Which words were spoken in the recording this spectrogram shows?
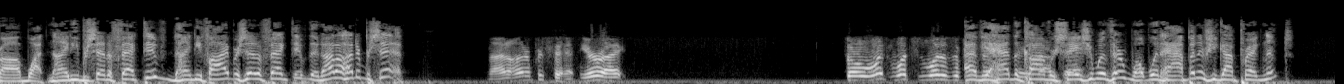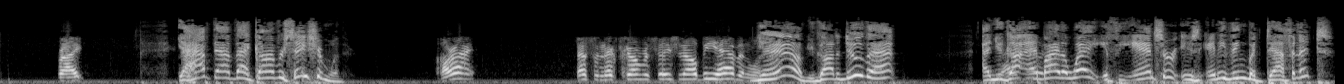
uh, what, 90% effective, 95% effective? They're not 100%. Not 100%. You're right. So what? What's what is the? Have you had the percentage say about conversation with her? What would happen if she got pregnant? Right. You have to have that conversation with her. All right. That's the next conversation I'll be having with. her. Yeah, you got to do that. And you got, and by the way, if the answer is anything but definite,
